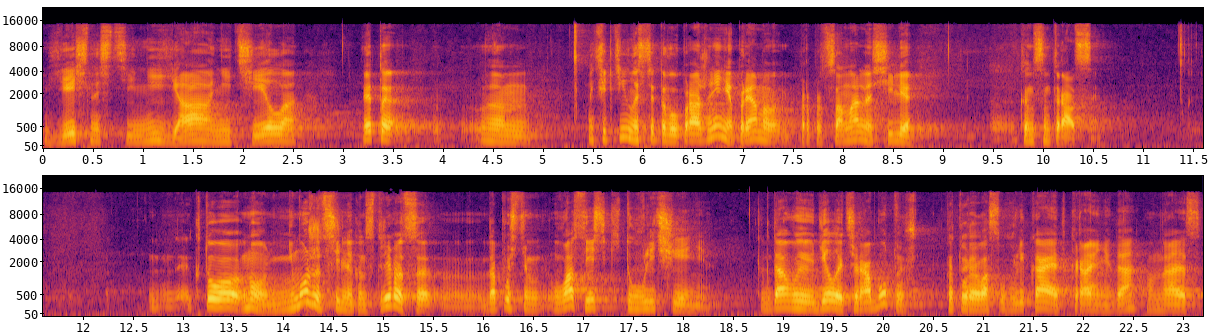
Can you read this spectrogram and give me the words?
естности, ни я, ни тела это эм, эффективность этого упражнения прямо пропорциональна силе э, концентрации. Кто ну, не может сильно концентрироваться, э, допустим, у вас есть какие-то увлечения. Когда вы делаете работу, которая вас увлекает крайне, да, вам нравится,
